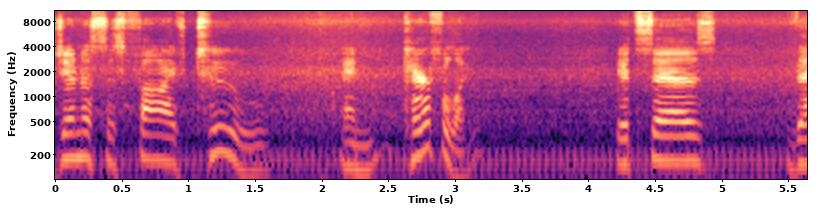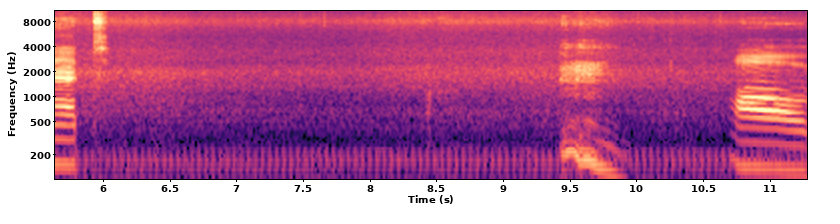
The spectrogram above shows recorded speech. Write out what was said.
Genesis 5 2 and carefully, it says that uh,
